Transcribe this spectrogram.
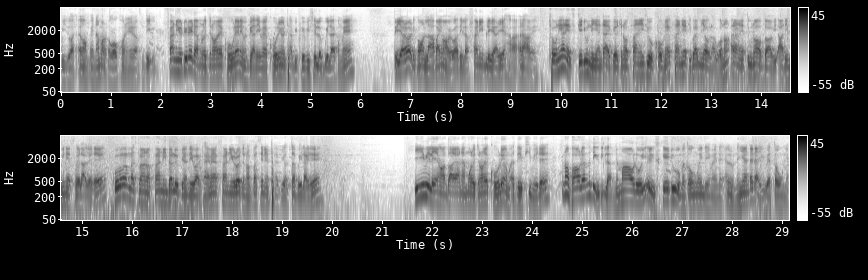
ပြီးသွားအဲ့ကောင်ဘယ်နာမှတော့ကောခေါ်နေတော့မသိဘူး fan ကိုတွေးလိုက်တာမလို့ကျွန်တော်လည်းဂိုးနဲ့နေမပြန်သေးပဲဂိုးလေးကိုထပ်ပြီး baby sit လုပ်ပေးလိုက်အောင်မယ် တေးရတော့ဒီကောင်လာပိုင်းမှာပဲကွာဒီလား funny player တွေဟာအဲ့ဒါပဲခြုံနေရတဲ့ schedule နေရန်တိုက်ပြီးတော့ကျွန်တော် funny စီကိုခုံတယ် funny ကဒီဘက်မရောက်လာပေါ့နော်အဲ့ဒါနဲ့သူ့နောက်သွားပြီး RDM နဲ့ဆွဲလာခဲ့တယ်ကိုဘ Masman တော့ funny တက်လို့ပြန်သေးပါတယ်ဒါပေမဲ့ funny ကိုတော့ကျွန်တော် pass နဲ့ထပ်ပြီးတော့တက်ပေးလိုက်တယ် EV လေးအောင်တာယာနာမို့လို့ကျွန်တော်လည်းဂိုးလေးအောင်အသေးဖိပေးတယ်ကျွန်တော်ဘာလို့လဲမသိဘူးတိလားမြန်မာလိုကြီးအဲ့ဒီ scale 2ကိုမသုံးမင်းချိန်မယ်နဲ့အဲ့လိုနေရန်တက်တက်ကြီးပဲသုံးနေ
